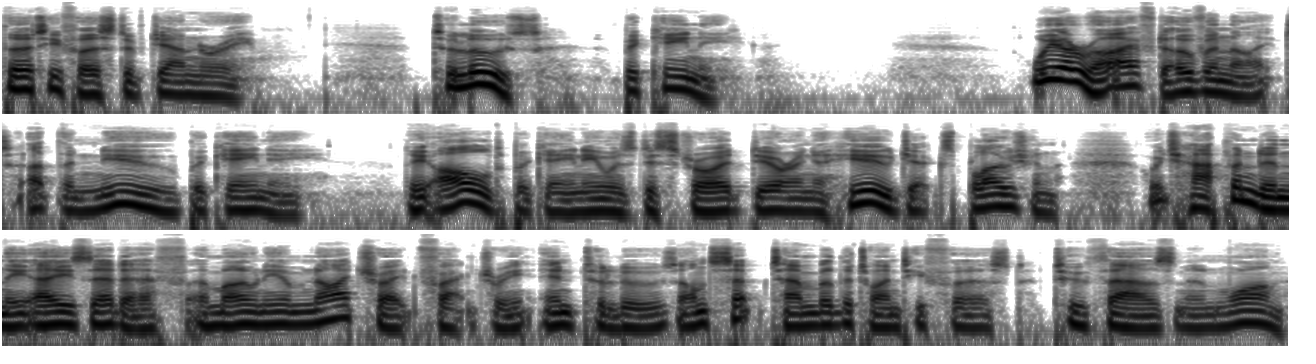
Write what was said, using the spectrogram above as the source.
31st of January. Toulouse, Bikini. We arrived overnight at the new Bikini. The old Bikini was destroyed during a huge explosion, which happened in the AZF ammonium nitrate factory in Toulouse on September the 21st, 2001.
